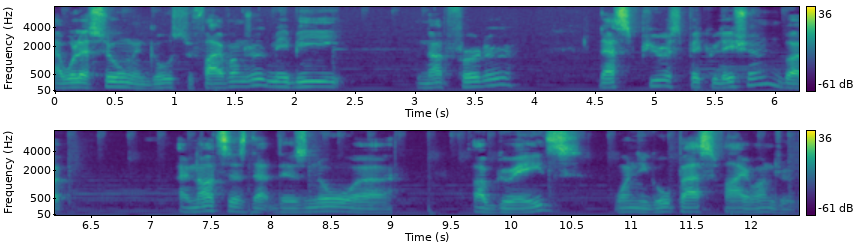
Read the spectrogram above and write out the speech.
I will assume it goes to 500, maybe not further. That's pure speculation, but I noticed that there's no uh, upgrades when you go past 500.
